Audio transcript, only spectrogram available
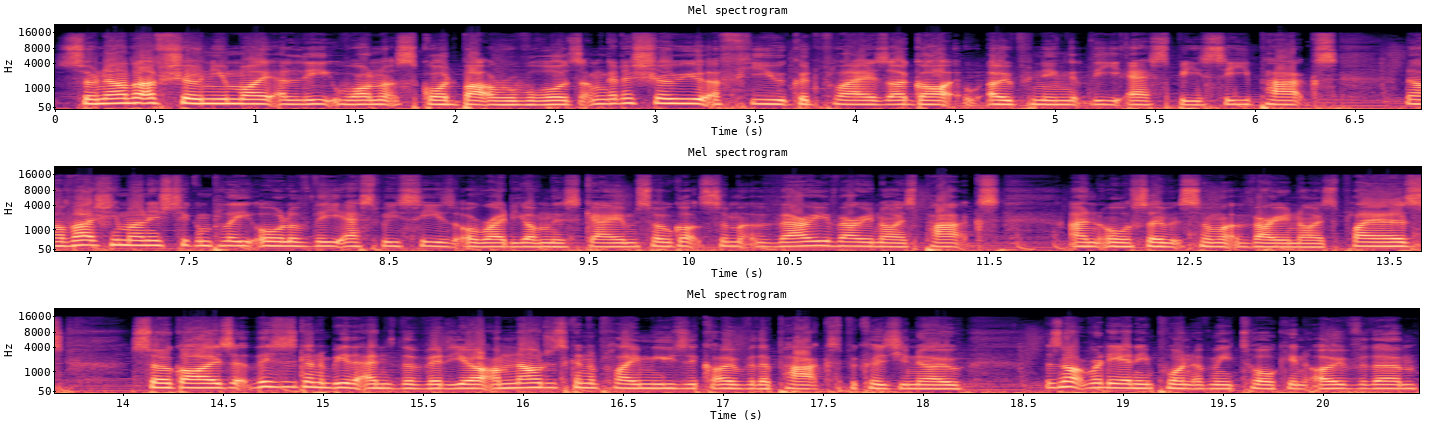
So now that I've shown you my Elite 1 Squad Battle rewards, I'm going to show you a few good players I got opening the SBC packs. Now, I've actually managed to complete all of the SBCs already on this game, so I've got some very, very nice packs, and also some very nice players. So guys, this is going to be the end of the video. I'm now just going to play music over the packs because, you know, there's not really any point of me talking over them.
